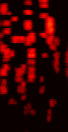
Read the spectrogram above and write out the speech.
何?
